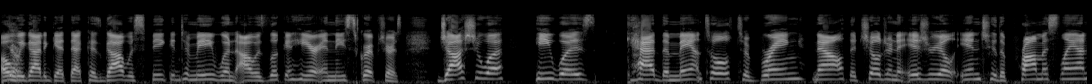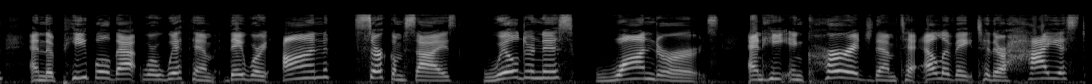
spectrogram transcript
Oh, Yeah. we got to get that because God was speaking to me when I was looking here in these scriptures. Joshua, he was had the mantle to bring now the children of Israel into the promised land, and the people that were with him, they were uncircumcised wilderness wanderers. And he encouraged them to elevate to their highest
